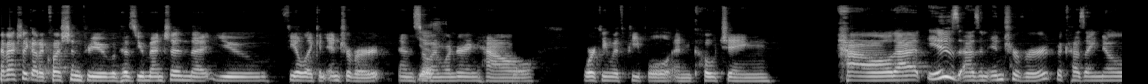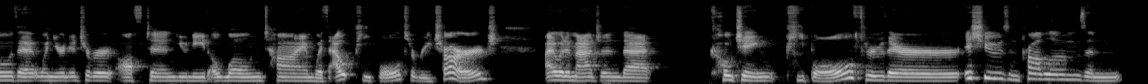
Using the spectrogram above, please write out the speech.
I've actually got a question for you because you mentioned that you feel like an introvert. And so yes. I'm wondering how working with people and coaching how that is as an introvert because I know that when you're an introvert, often you need alone time without people to recharge. I would imagine that coaching people through their issues and problems and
